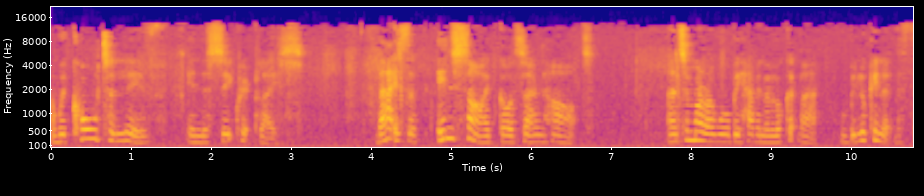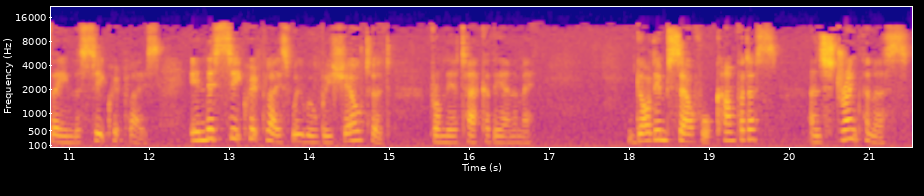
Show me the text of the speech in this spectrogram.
And we're called to live in the secret place. That is the inside God's own heart. And tomorrow we'll be having a look at that. We'll be looking at the theme, the secret place. In this secret place we will be sheltered from the attack of the enemy. God Himself will comfort us and strengthen us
